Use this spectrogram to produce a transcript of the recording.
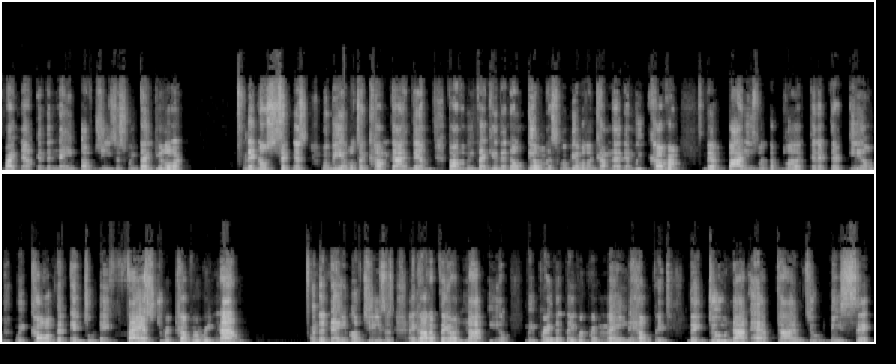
right now in the name of Jesus. We thank you, Lord. That no sickness will be able to come nigh them. Father, we thank you that no illness will be able to come nigh them. We cover their bodies with the blood. And if they're ill, we call them into a fast recovery now in the name of Jesus. And God, if they are not ill, we pray that they would remain healthy. They do not have time to be sick.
